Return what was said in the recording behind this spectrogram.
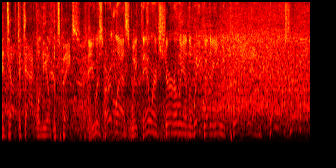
And tough to tackle in the open space. He was hurt last week. They weren't sure early in the week whether he would play, and they weren't sure about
